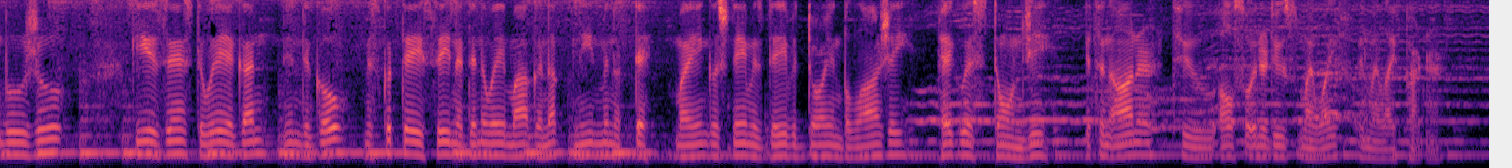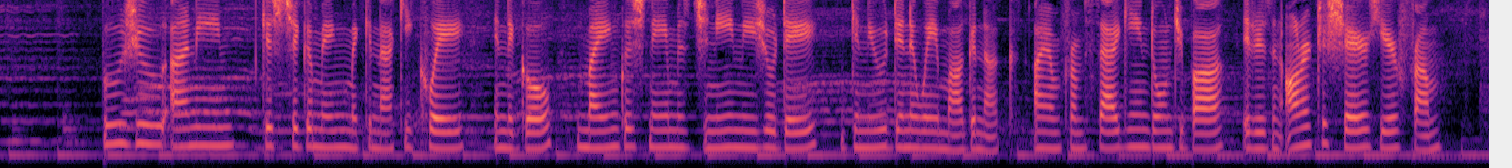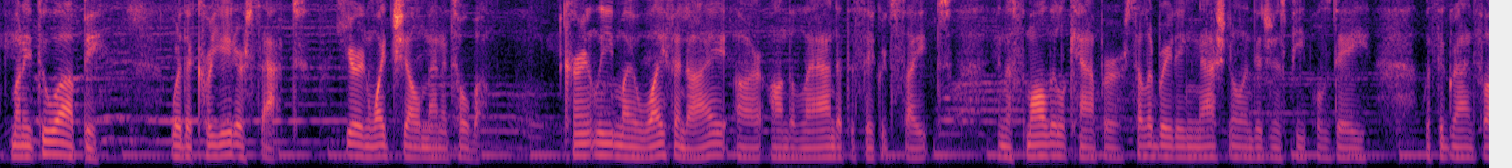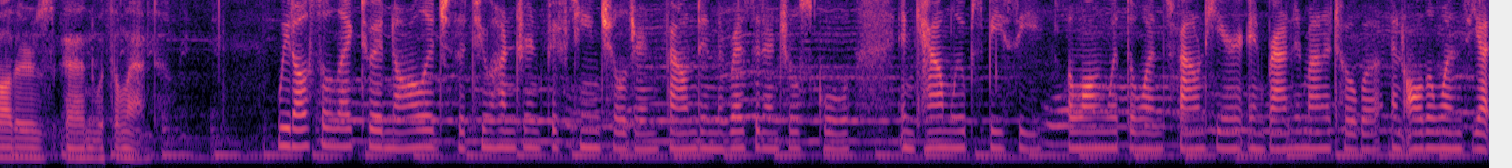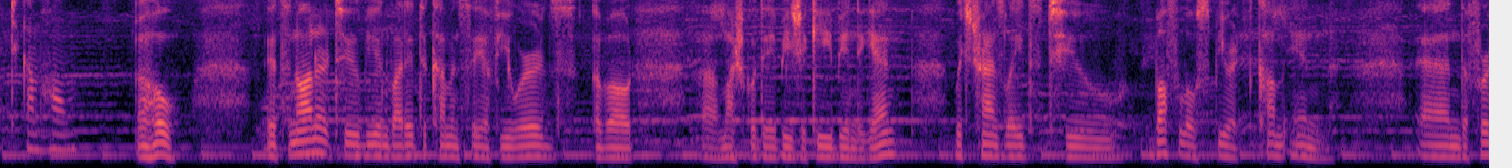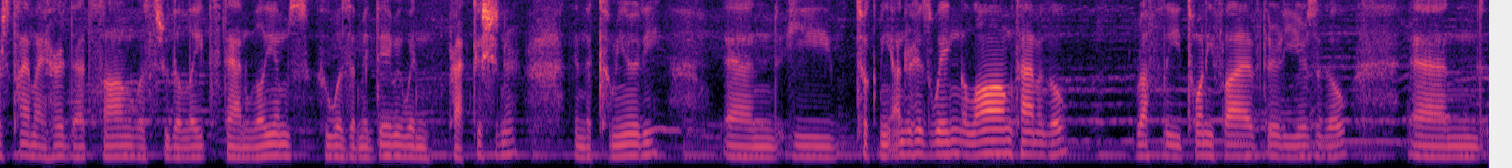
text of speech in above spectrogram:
buju ki zens the way again in the go miskute say na denaway maganak nin minute. My English name is David Dorian Belanger, Pegless Donji. It's an honor to also introduce my wife and my life partner. Buju Anin Gishigaming Mikanaki Kwe Indigo. My English name is Janine Nijode Gnu Dinawe Maganak. I am from Sagin Donjiba. It is an honor to share here from Manito Ahbee, where the Creator sat, here in Whiteshell, Manitoba. Currently, my wife and I are on the land at the sacred site in a small little camper celebrating National Indigenous Peoples Day with the grandfathers and with the land. We'd also like to acknowledge the 215 children found in the residential school in Kamloops, BC, along with the ones found here in Brandon, Manitoba, and all the ones yet to come home. Aho. It's an honor to be invited to come and say a few words about uh, Mashko de Bijaki Bindigan, which translates to Buffalo Spirit, come in. And the first time I heard that song was through the late Stan Williams, who was a Midewiwin practitioner in the community. And he took me under his wing a long time ago, roughly 25, 30 years ago, and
